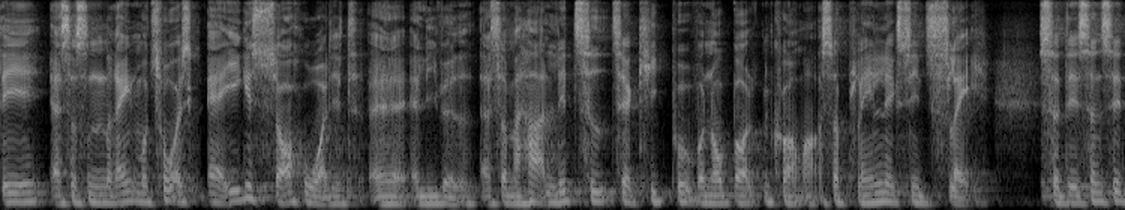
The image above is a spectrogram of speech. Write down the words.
det altså sådan rent motorisk er ikke så hurtigt øh, alligevel. Altså, man har lidt tid til at kigge på, hvornår bolden kommer, og så planlægge sit slag. Så det sådan set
